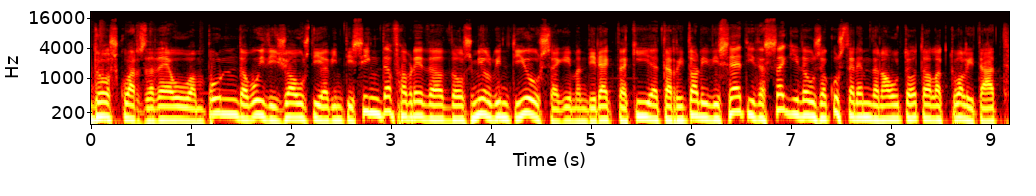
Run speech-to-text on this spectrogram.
Dos quarts de deu en punt d'avui dijous, dia 25 de febrer de 2021. Seguim en directe aquí a Territori 17 i de seguida us acostarem de nou tota l'actualitat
